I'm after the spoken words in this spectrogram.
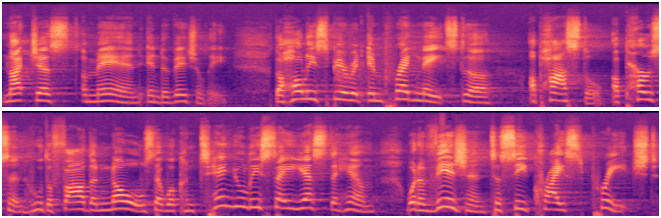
not just a man individually. The Holy Spirit impregnates the apostle, a person who the Father knows that will continually say yes to him with a vision to see Christ preached,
